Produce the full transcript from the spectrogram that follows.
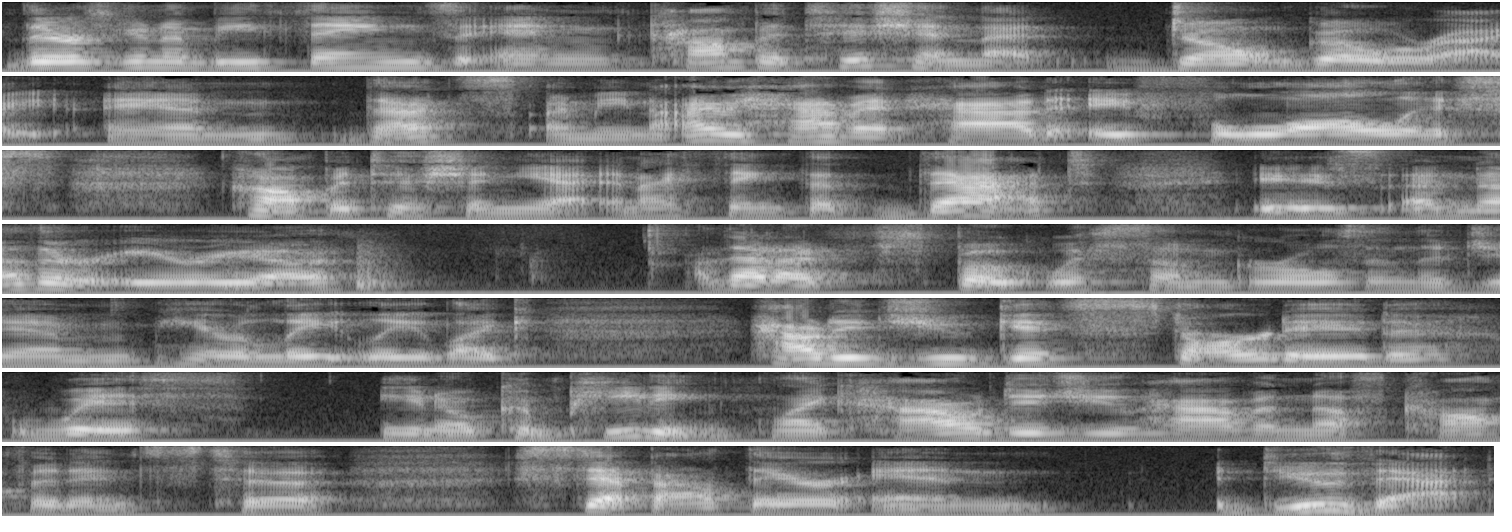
there's going to be things in competition that don't go right. And that's, I mean, I haven't had a flawless competition yet. And I think that that is another area that I've spoke with some girls in the gym here lately. Like, how did you get started with, you know, competing? Like, how did you have enough confidence to step out there and do that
